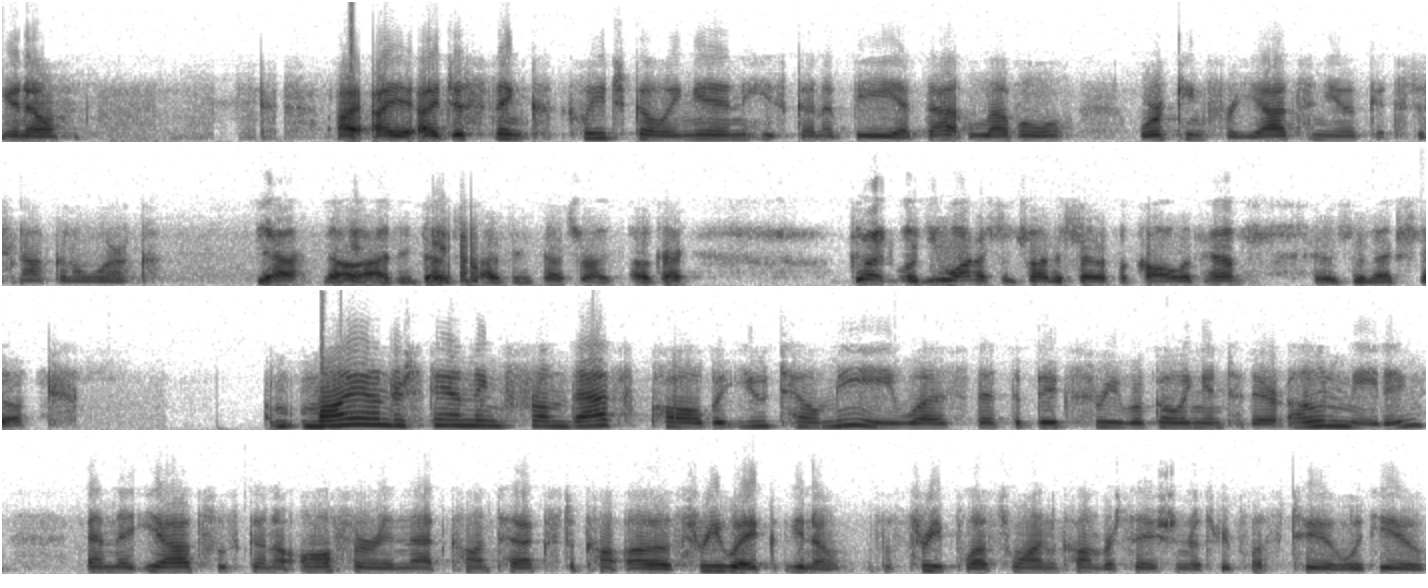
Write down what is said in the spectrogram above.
You know, I I, I just think Klitsch going in, he's going to be at that level working for Yatsenyuk. It's just not going to work. Yeah, no, I think that's you know? I think that's right. Okay, good. Well, do you want us to try to set up a call with him? Is the next step? My understanding from that call, but you tell me, was that the big three were going into their own meeting, and that Yats was going to offer in that context a, a three-way, you know, the three plus one conversation or three plus two with you.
